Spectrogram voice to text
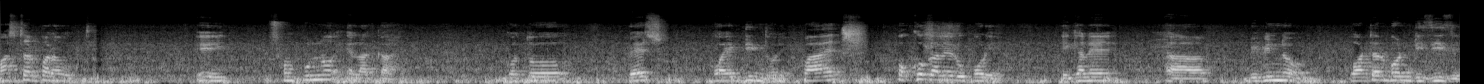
মাস্টারপাড়া অবধি। এই সম্পূর্ণ এলাকায় গত বেশ কয়েকদিন ধরে, প্রায় পক্ষকালের উপরে এখানে বিভিন্ন ওয়াটারবর্ন ডিজিজে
